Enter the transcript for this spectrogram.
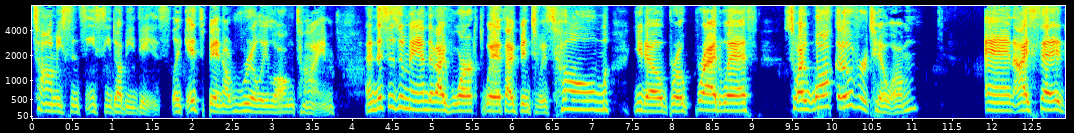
Tommy since ECW days. Like it's been a really long time. And this is a man that I've worked with. I've been to his home, you know, broke bread with. So I walk over to him and I said,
